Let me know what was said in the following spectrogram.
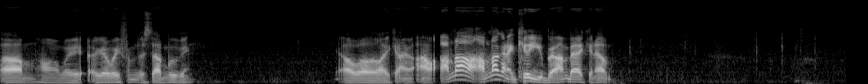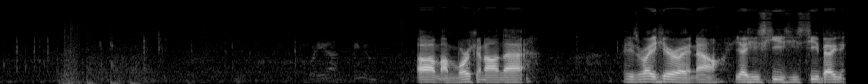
Um, hold on, wait. I gotta wait for him to stop moving. Oh well, like I, I, I'm not, I'm not gonna kill you, bro. I'm backing up. Um, I'm working on that. He's right here right now. Yeah, he's he, he's teabagging.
